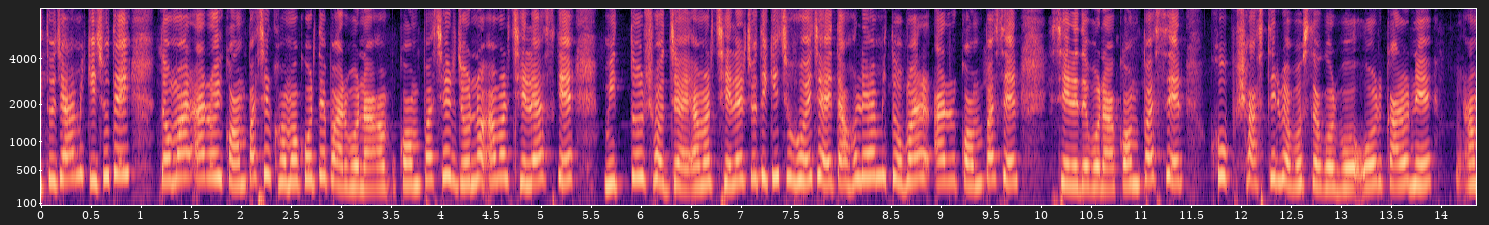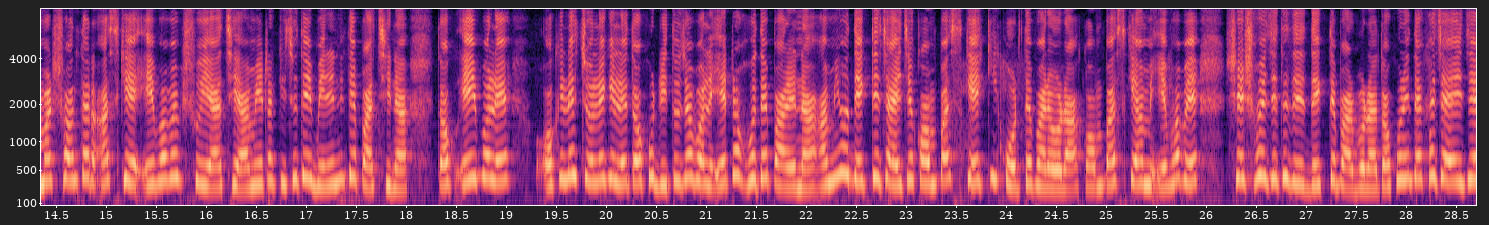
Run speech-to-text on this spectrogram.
ঋতুজা, আমি কিছুতেই তোমার আর ওই কম্পাসের ক্ষমা করতে পারব না। কম্পাসের জন্য আমার ছেলে আজকে মৃত্যুর শয্যায়। আমার ছেলের যদি কিছু হয়ে যায়, তাহলে আমি তোমার আর কম্পাসের ছেড়ে দেবো না। কম্পাসের খুব শাস্তির ব্যবস্থা করব। ওর কারণে আমার সন্তান আজকে এভাবে শুয়ে আছে, আমি এটা কিছুতেই মেনে নিতে পারছি না। তখন এই বলে অখিলে চলে গেলে তখন ঋতুজা বলে, এটা হতে পারে না। আমিও দেখতে চাই যে কম্পাসকে কি করতে পারে ওরা। কম্পাসকে আমি এভাবে শেষ হয়ে যেতে দেখতে পারব না। তখনই দেখা যায় যে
